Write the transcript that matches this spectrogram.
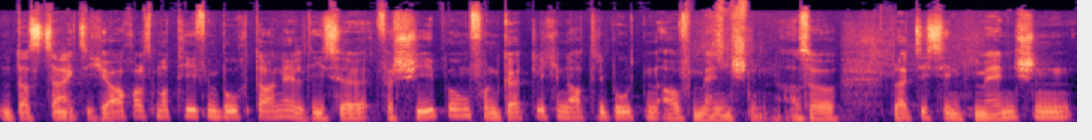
und das zeigt sich auch als Motiv im Buch Daniel, diese Verschiebung von göttlichen Attributen auf Menschen. Also plötzlich sind Menschen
